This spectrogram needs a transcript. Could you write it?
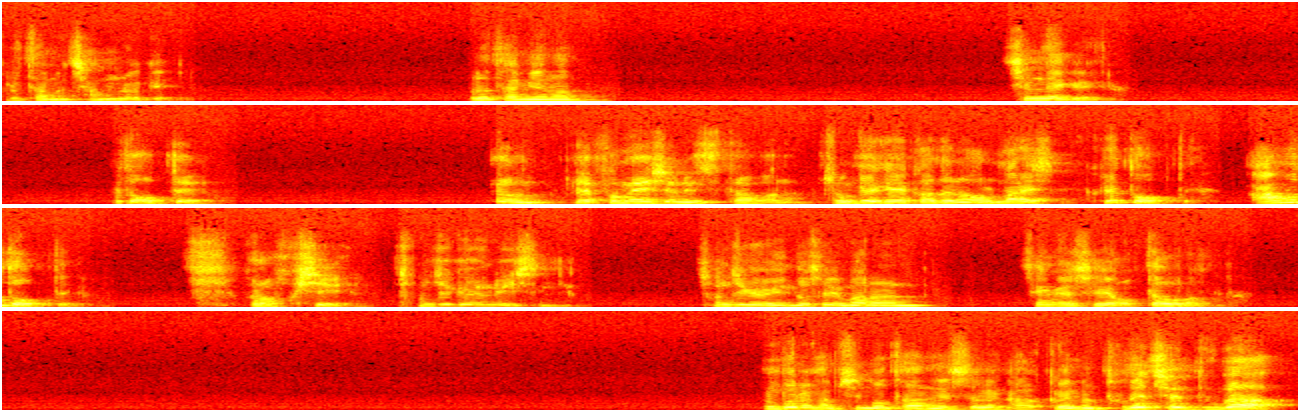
그렇다면 장로교회 그렇다면 침례교회 그래도 없대요. 그럼 reformationist라고 하는 종교개혁가들은 얼마나 있습니까? 그래도 없대요. 아무도 없대요. 그럼 혹시 천주교인은 있습니까? 천주교인도 소위 말하는 생명수에 없다고 합니다. 흥분을 감지 못하는 웨슬레가 그러면 도대체 누가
